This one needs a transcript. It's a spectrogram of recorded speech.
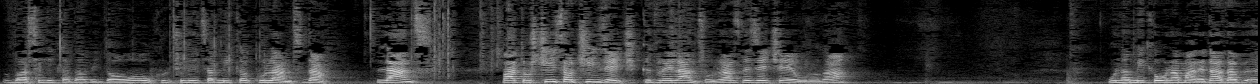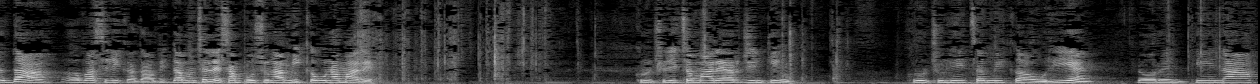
Vasilica David 2, o cruciuliță mică cu lanț, da. Lanț, 45 sau 50, cât vrei lanțul, lanț de 10 euro, da? Una mică, una mare, da, da, da Vasilica David, am înțeles, am pus una mică, una mare. Cruciuliță mare argintiu. Cruciuliță mică aurie. Florentina.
